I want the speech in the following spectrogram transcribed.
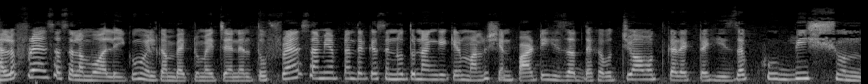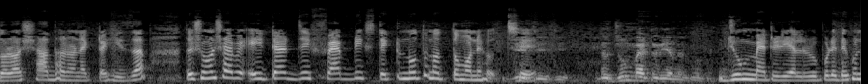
হ্যালো ফ্রেন্ডস আসসালামু আলাইকুম welcome back to my channel তো ফ্রেন্ডস আমি আপনাদের কাছে নতুন আঙ্গিকের মালয়েশিয়ান পার্টি হিজাব দেখাবো। চমৎকার একটা হিজাব, খুবই সুন্দর, অসাধারণ একটা হিজাব। তো, সুমন সাহেব, এইটার যে ফ্যাব্রিক্সটা একটু নতুনত্ব মনে হচ্ছে। জুম ম্যাটেরিয়ালের মধ্যে জুম ম্যাটেরিয়ালের উপরে দেখুন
